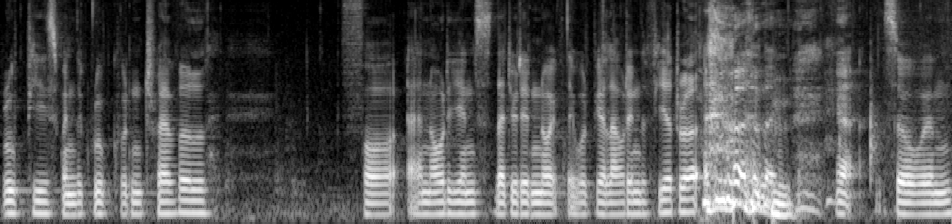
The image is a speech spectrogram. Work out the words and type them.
group piece when the group couldn't travel for an audience that you didn't know if they would be allowed in the theater. like, yeah. So um,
